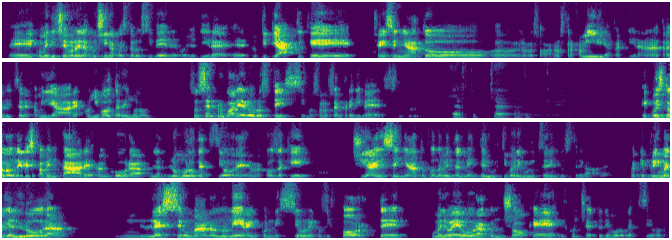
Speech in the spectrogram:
E come dicevo, nella cucina questo lo si vede, voglio dire, eh, tutti i piatti che ci ha insegnato, eh, non lo so, la nostra famiglia, per dire, nella tradizione familiare, ogni volta vengono, sono sempre uguali a loro stessi, ma sono sempre diversi. Certo, certo. E questo non deve spaventare ancora. L'omologazione è una cosa che ci ha insegnato fondamentalmente l'ultima rivoluzione industriale, perché prima di allora mh, l'essere umano non era in connessione così forte come lo è ora con ciò che è il concetto di omologazione.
